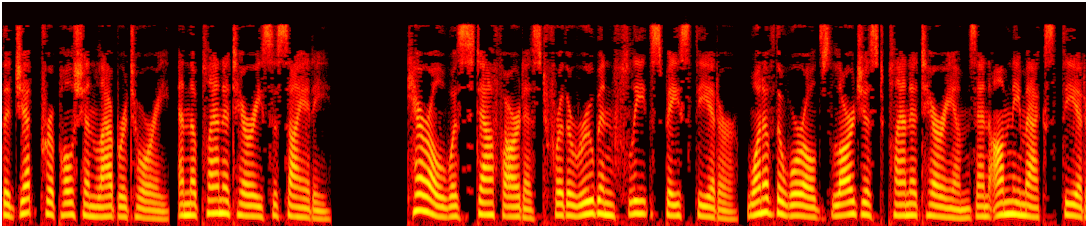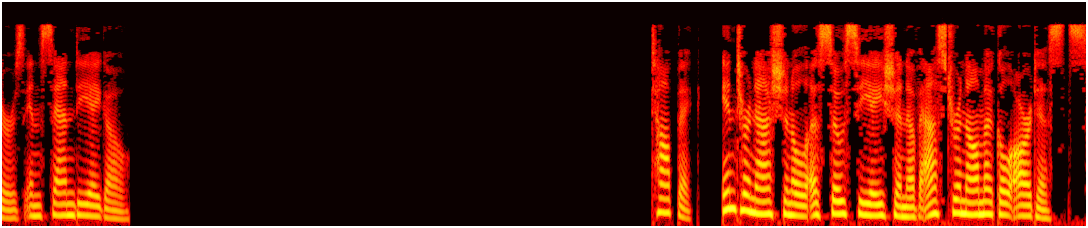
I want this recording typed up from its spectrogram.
the Jet Propulsion Laboratory, and the Planetary Society. Carroll was staff artist for the Reuben Fleet Space Theater, one of the world's largest planetariums and Omnimax theaters in San Diego. Topic: International Association of Astronomical Artists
